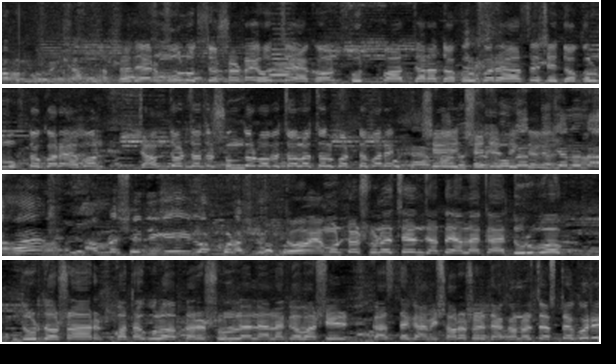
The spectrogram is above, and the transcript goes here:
সফল করব ইনশাল্লাহ আপনাদের মূল উদ্দেশ্যটাই হচ্ছে এখন ফুটপাত যারা দখল করে আছে সেই দখল মুক্ত করা এবং যানজট যত সুন্দরভাবে চলাচল করতে পারে যেন না হয় আমরা সেদিকেই লক্ষ্য রাখতে তো এমনটা শুনেছেন যাতে এলাকায় দুর্ভোগ দুর্দশার কথাগুলো আপনারা শুনলেন এলাকাবাসীর কাছ থেকে আমি সরাসরি দেখানোর চেষ্টা করি।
